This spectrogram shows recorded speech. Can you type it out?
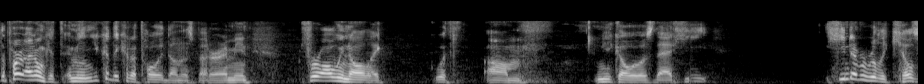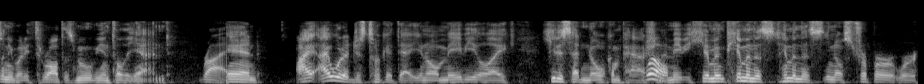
the part I don't get, I mean, you could they could have totally done this better. I mean, for all we know, like with um, Nico, was that he he never really kills anybody throughout this movie until the end. right. And I, I would have just took it that you know maybe like he just had no compassion. Well- maybe him and him and this him and this you know stripper were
